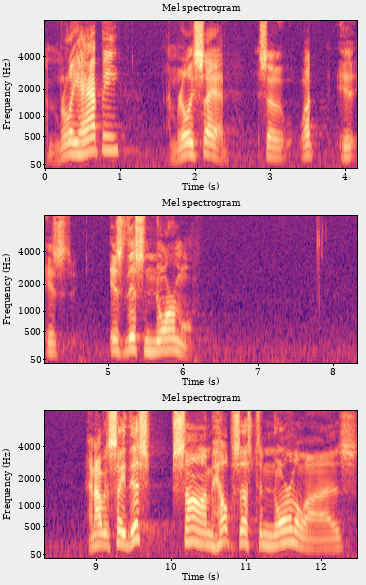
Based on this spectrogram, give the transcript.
I'm really happy, I'm really sad. So, what is, is this normal? And I would say this psalm helps us to normalize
